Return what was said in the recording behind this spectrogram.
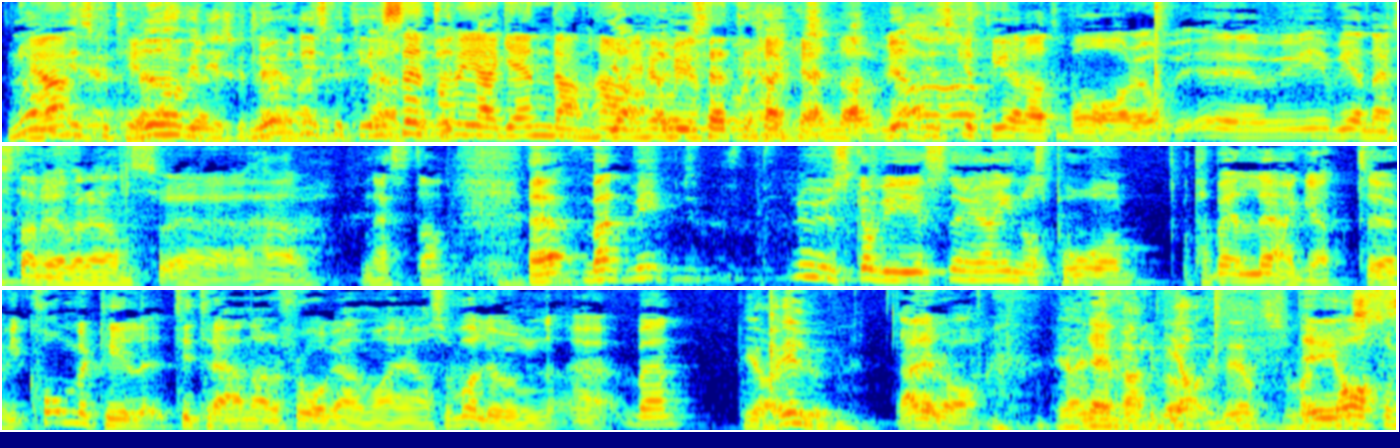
Nu har ja. vi diskuterat nu har vi diskuterat det. Nu, har vi diskuterat nu sätter vi agendan här Ja, vi sätter agendan. Vi har diskuterat VAR och vi, vi är nästan överens eh, här. Nästan. Eh, men vi, nu ska vi snöa in oss på tabelläget. Eh, vi kommer till, till tränarfrågan Maja, så var lugn. Men... Jag är lugn. Ja, det är bra. Jag är, det är mycket bra. Jag, det låter som det är jag som...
